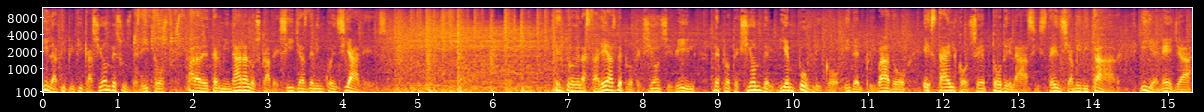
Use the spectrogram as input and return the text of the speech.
y la tipificación de sus delitos para determinar a los cabecillas delincuenciales. Dentro de las tareas de protección civil, de protección del bien público y del privado está el concepto de la asistencia militar y en ella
